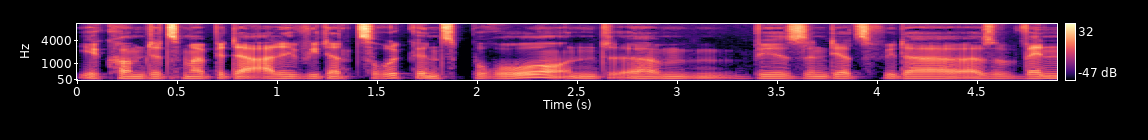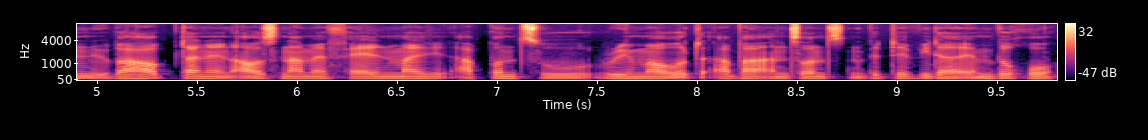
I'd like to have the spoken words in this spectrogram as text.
ihr kommt jetzt mal bitte alle wieder zurück ins Büro und ähm, wir sind jetzt wieder, also wenn überhaupt, dann in Ausnahmefällen mal ab und zu remote, aber ansonsten ansonsten bitte wieder im Büro.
